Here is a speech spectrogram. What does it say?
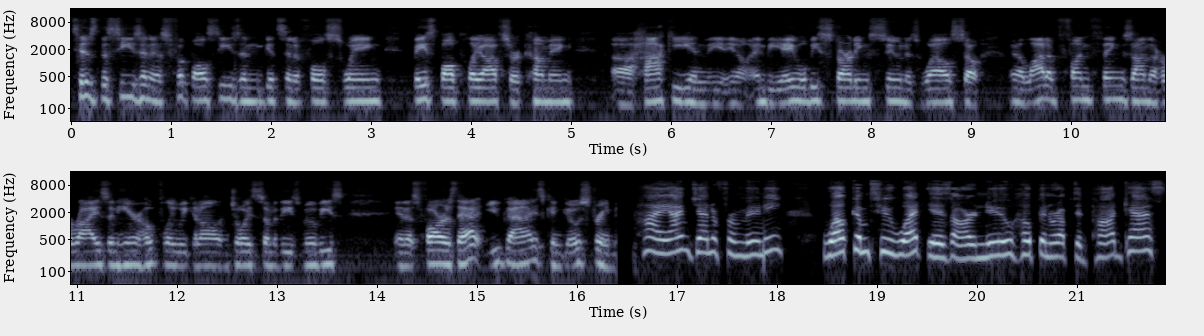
tis the season as football season gets into full swing. Baseball playoffs are coming. Uh, hockey and the you know NBA will be starting soon as well. So a lot of fun things on the horizon here. Hopefully, we can all enjoy some of these movies. And as far as that, you guys can go streaming. Hi, I'm Jennifer Mooney. Welcome to what is our new Hope Interrupted podcast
